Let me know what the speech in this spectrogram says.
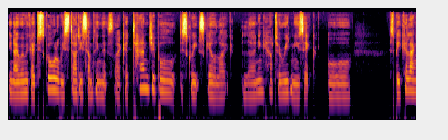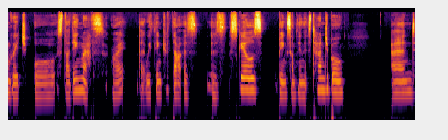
you know, when we go to school or we study something that's like a tangible, discrete skill, like learning how to read music or speak a language or studying maths, right? That we think of that as, as skills being something that's tangible. And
